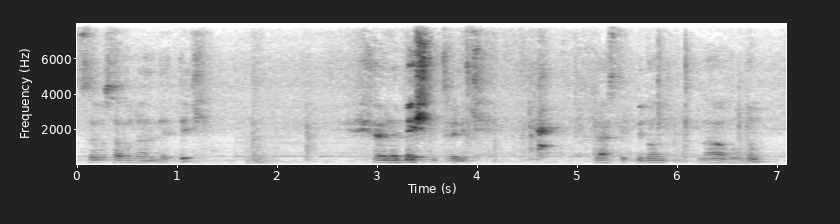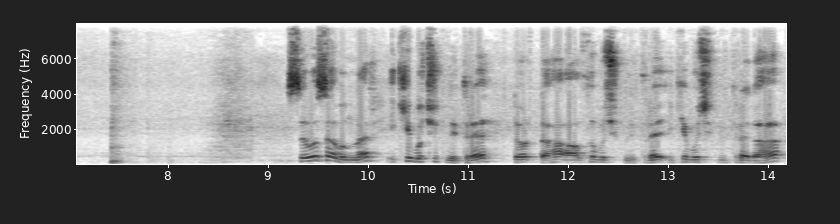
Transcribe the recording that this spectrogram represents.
sıvı sabun elde ettik. Şöyle 5 litrelik plastik bidon daha buldum. Sıvı sabunlar 2,5 litre, 4 daha 6,5 litre, 2,5 litre daha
